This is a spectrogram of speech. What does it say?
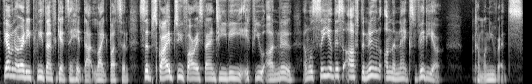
If you haven't already, please don't forget to hit that like button. Subscribe to Forest Fan TV if you are new. And we'll see you this afternoon on the next video. Come on, you Reds.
